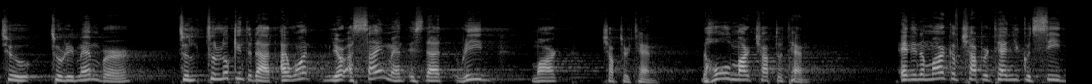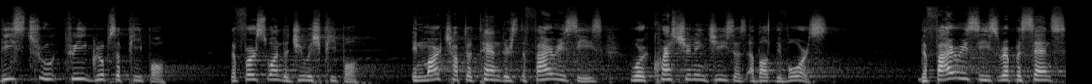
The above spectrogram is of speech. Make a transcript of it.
to, to remember, to, to look into that. I want your assignment is that read Mark chapter 10, the whole Mark chapter 10. And in the Mark of chapter 10, you could see these three groups of people. The first one, the Jewish people. In Mark chapter 10, there's the Pharisees who are questioning Jesus about divorce. The Pharisees represents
